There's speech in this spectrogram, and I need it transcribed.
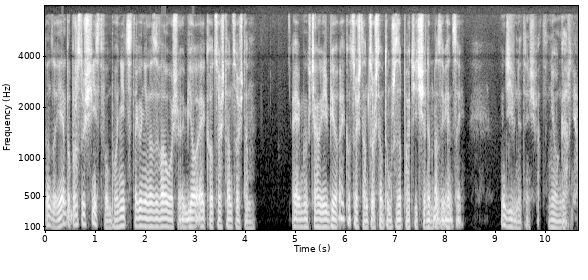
No to jem po prostu świństwo, bo nic z tego nie nazywało się bio-eko, coś tam, coś tam. A jakbym chciał jeść bio-eko, coś tam, coś tam, to muszę zapłacić 7 razy więcej. Dziwny ten świat, nie ogarniam.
